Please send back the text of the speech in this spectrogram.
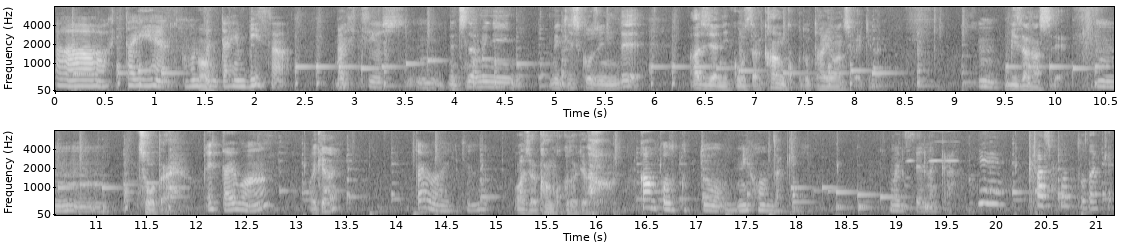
ああ大変。本当に大変。ビザが必要し、うん、でちなみにメキシコ人でアジアに行こうとしたら韓国と台湾しか行けない。うん。ビザなしで。うんうんうん。超大変。え台湾？あ行けない？台湾行けない。あじゃあ韓国だけど。韓国と日本だけ。マジでなんかイエーイ。パスポートだけ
